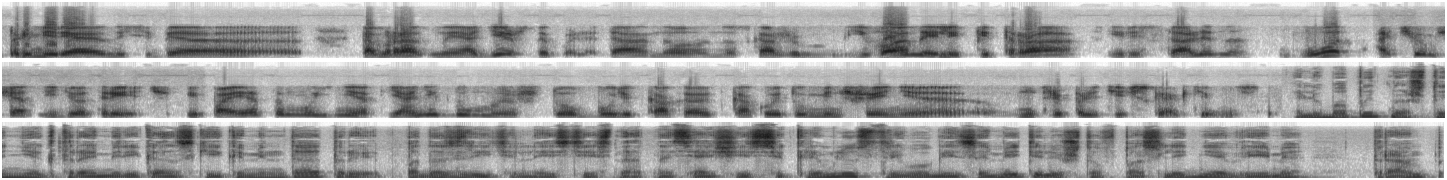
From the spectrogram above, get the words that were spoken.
примеряю на себя там разные одежды были, да, но, но, скажем, Ивана или Петра или Сталина. Вот о чем сейчас идет речь. И поэтому нет, я не думаю, что будет какое-то, уменьшение внутриполитической активности. Любопытно, что некоторые американские комментаторы, подозрительно, естественно, относящиеся к Кремлю, с тревогой заметили, что в последнее время Трамп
